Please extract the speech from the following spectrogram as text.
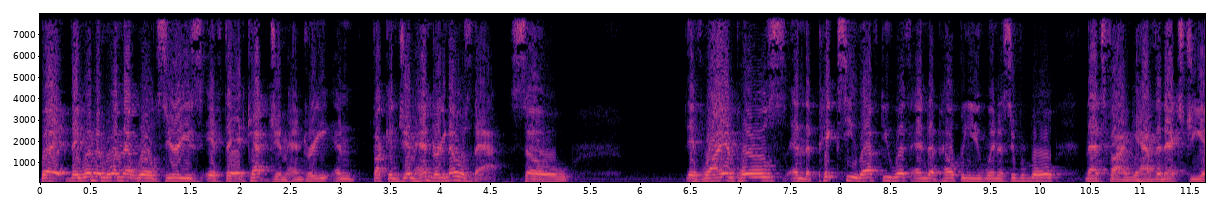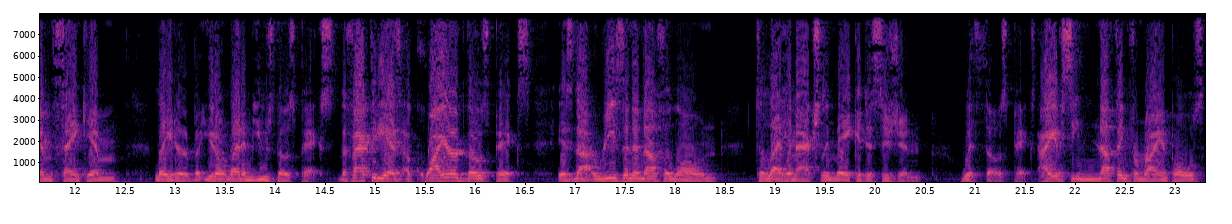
But they wouldn't have won that World Series if they had kept Jim Hendry, and fucking Jim Hendry knows that. So if Ryan Poles and the picks he left you with end up helping you win a Super Bowl, that's fine. You have the next GM thank him later, but you don't let him use those picks. The fact that he has acquired those picks is not reason enough alone to let him actually make a decision with those picks. I have seen nothing from Ryan Poles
